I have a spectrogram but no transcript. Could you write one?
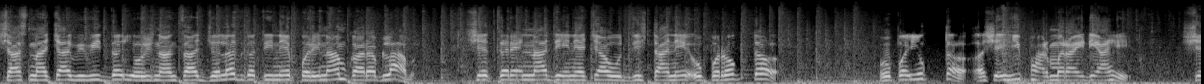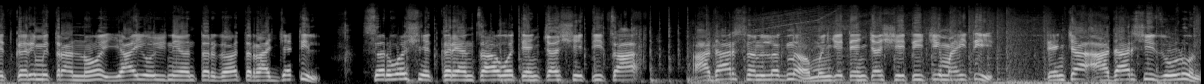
शासनाच्या विविध योजनांचा जलद गतीने परिणामकारक लाभ शेतकऱ्यांना देण्याच्या उद्दिष्टाने उपरोक्त उपयुक्त असे ही फार्मर आय डी आहे. शेतकरी मित्रांनो या योजनेअंतर्गत राज्यातील सर्व शेतकऱ्यांचा व त्यांच्या शेतीचा आधार संलग्न म्हणजे त्यांच्या शेतीची माहिती त्यांच्या आधारशी जोडून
